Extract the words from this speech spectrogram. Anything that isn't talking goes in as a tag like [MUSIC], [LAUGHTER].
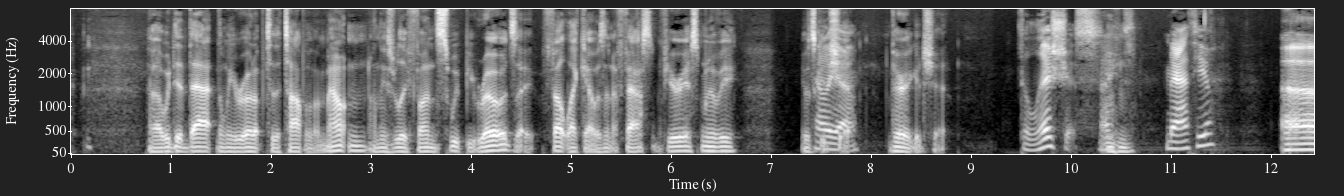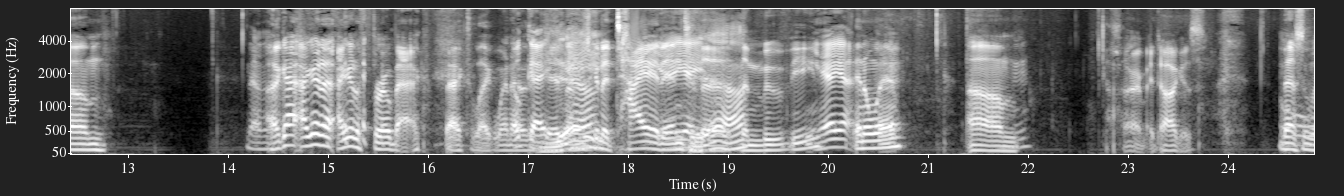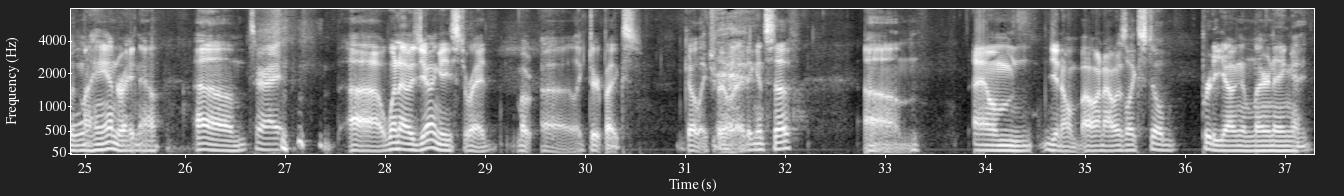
Uh, we did that, then we rode up to the top of a mountain on these really fun, swoopy roads. I felt like I was in a Fast and Furious movie. It was Hell good yeah. shit, very good shit. Delicious. Nice. Matthew, Um, Now that- I got I got a I got a throwback back to like when I was Okay. a kid. I'm Yeah. just gonna tie it Yeah, into yeah, the yeah. the movie. Yeah, yeah. In a way. Okay. Um, sorry, my dog is [LAUGHS] messing with my hand right now. Um, it's all right. [LAUGHS] uh, when I was young, I used to ride mo- uh, like dirt bikes, go like trail riding and stuff. Um, um, you know, when I was like still pretty young and learning, I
